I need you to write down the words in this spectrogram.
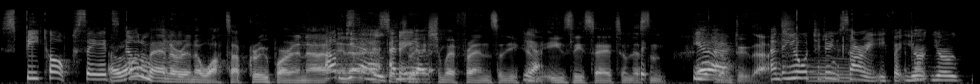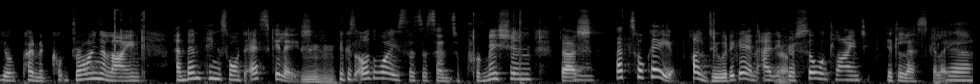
Speak up, say it's All not men okay. are in a WhatsApp group or in a, um, in a, a Absolutely. situation with friends, and you can Yeah. easily say to them, "Listen, Yeah. don't do that." And you know what you're doing? Mm. Sorry, Aoife, you're uh-huh. you're you're kind of drawing a line, and then things won't escalate Mhm. because otherwise there's a sense of permission that that's okay. I'll do it again, and Yeah. if you're so inclined, it'll escalate. Yeah.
